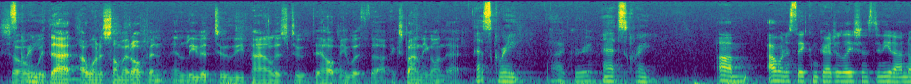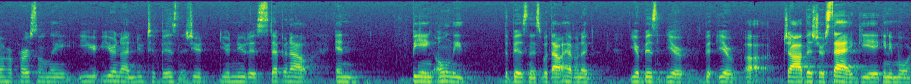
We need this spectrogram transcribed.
So with that, I want to sum it up and, and leave it to the panelists to, to help me with uh, expanding on that. That's great. I agree. That's great. Um, I want to say congratulations, Danita. I know her personally. You, you're not new to business. You're, you're new to stepping out and being only the business without having a, your business, your, your uh, job as your side gig anymore.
